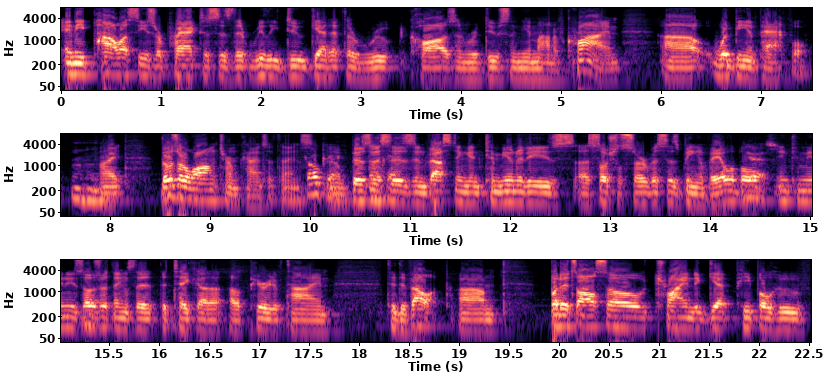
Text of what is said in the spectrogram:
any policies or practices that really do get at the root cause and reducing the amount of crime uh, would be impactful, right? Those are long-term kinds of things. Mm-hmm. Okay, You know, Businesses investing in communities, uh, social services being available Yes. in communities, those are things that, that take a, a period of time to develop. Um, But it's also trying to get people who've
